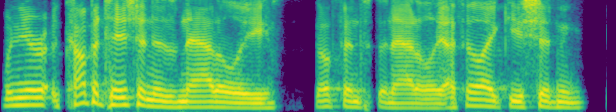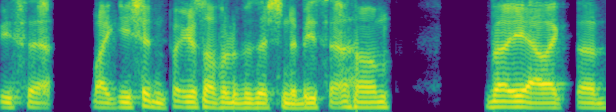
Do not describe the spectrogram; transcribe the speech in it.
when your competition is natalie no offense to natalie i feel like you shouldn't be sent like you shouldn't put yourself in a position to be sent home but yeah like the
